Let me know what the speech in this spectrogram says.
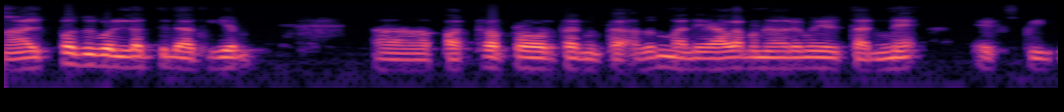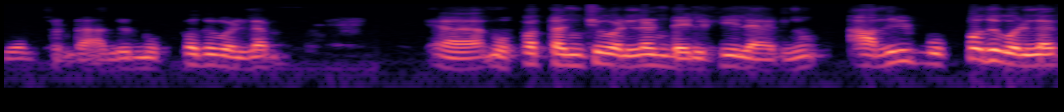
നാൽപ്പത് കൊല്ലത്തിലധികം പത്രപ്രവർത്തനത്തെ അതും മലയാള മനോരമയിൽ തന്നെ എക്സ്പീരിയൻസ് ഉണ്ട്. അതിൽ മുപ്പത് കൊല്ലം മുപ്പത്തഞ്ച് കൊല്ലം ഡൽഹിയിലായിരുന്നു. അതിൽ മുപ്പത് കൊല്ലം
